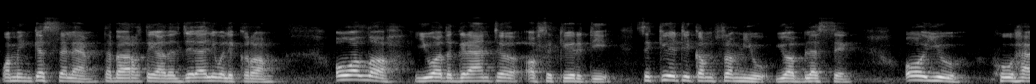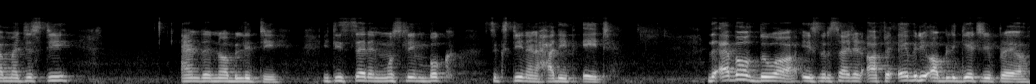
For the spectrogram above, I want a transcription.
wa minka salam tabarakta ya dal jalali wal ikram. O Allah, you are the granter of security. Security comes from you, you are blessing. O you who have majesty and the nobility. It is said in Muslim book 16 and Hadith 8. The above dua is recited after every obligatory prayer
